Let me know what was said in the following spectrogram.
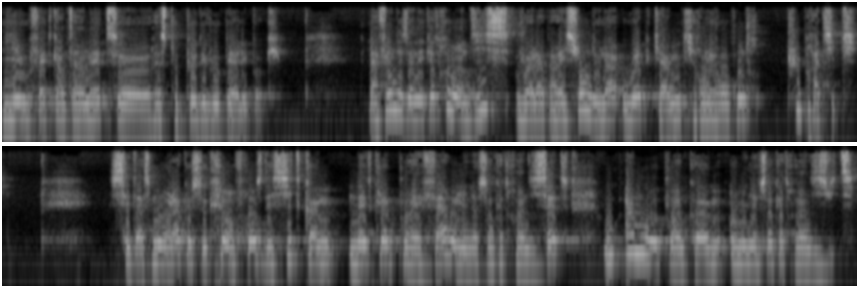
lié au fait qu'Internet euh, reste peu développé à l'époque. La fin des années 90 voit l'apparition de la webcam qui rend les rencontres plus pratiques. C'est à ce moment-là que se créent en France des sites comme netclub.fr en 1997 ou amoureux.com en 1998.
